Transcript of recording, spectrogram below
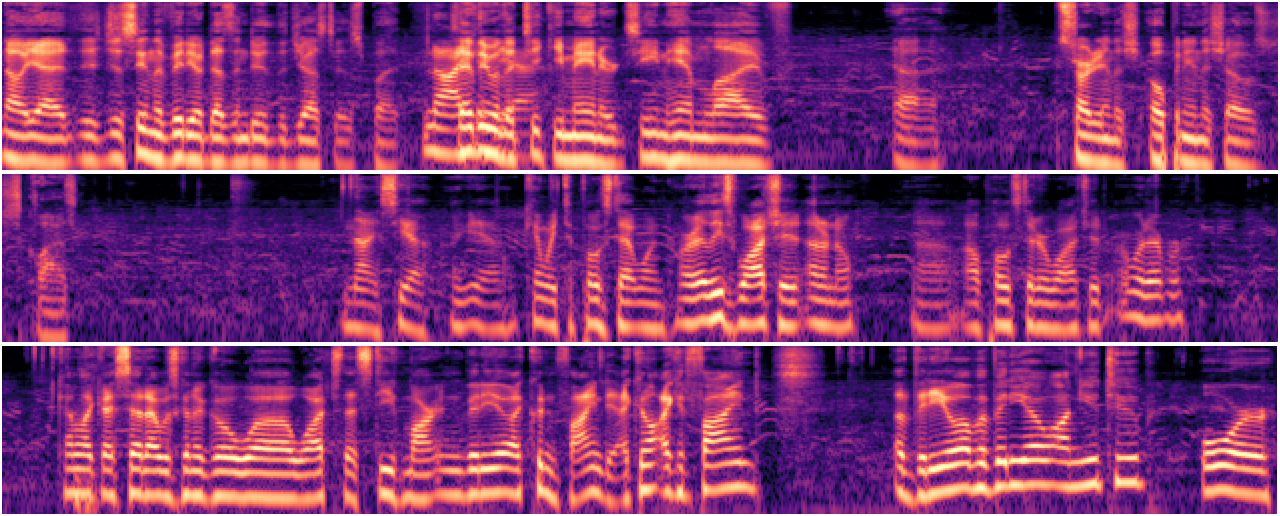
no, yeah, it, just seeing the video doesn't do the justice. But No, I same thing with yeah. the Tiki Maynard, seeing him live, uh, starting the sh- opening the show is just classic. Nice, yeah, yeah. Can't wait to post that one, or at least watch it. I don't know. Uh, I'll post it or watch it or whatever. Kind of like I said, I was gonna go uh, watch that Steve Martin video. I couldn't find it. I could I could find a video of a video on YouTube or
